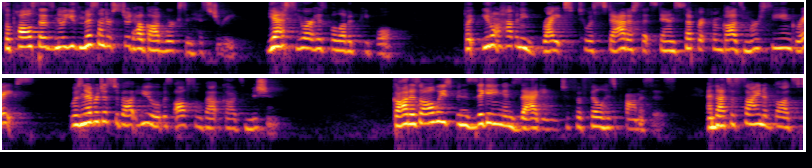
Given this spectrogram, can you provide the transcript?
So Paul says, No, you've misunderstood how God works in history. Yes, you are his beloved people, but you don't have any right to a status that stands separate from God's mercy and grace. It was never just about you, it was also about God's mission. God has always been zigging and zagging to fulfill his promises, and that's a sign of God's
